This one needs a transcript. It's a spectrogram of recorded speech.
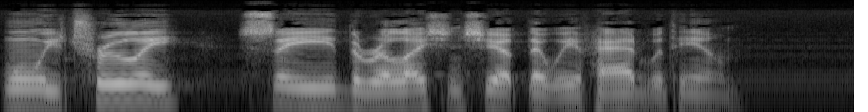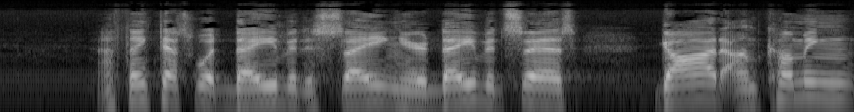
when we truly see the relationship that we've had with Him. I think that's what David is saying here. David says, God, I'm coming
